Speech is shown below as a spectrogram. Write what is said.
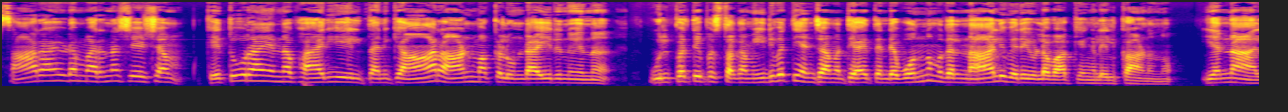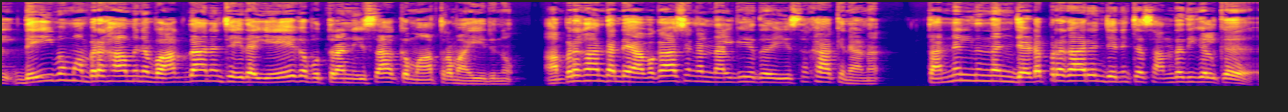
സാറായുടെ മരണശേഷം കെത്തൂറ എന്ന ഭാര്യയിൽ തനിക്ക് ആറ് ആൺമക്കൾ ഉണ്ടായിരുന്നു എന്ന് ഉൽപ്പത്തി പുസ്തകം ഇരുപത്തിയഞ്ചാം അധ്യായത്തിന്റെ ഒന്ന് മുതൽ നാല് വരെയുള്ള വാക്യങ്ങളിൽ കാണുന്നു. എന്നാൽ ദൈവം അബ്രഹാമിന് വാഗ്ദാനം ചെയ്ത ഏകപുത്രൻ ഇസാക്ക് മാത്രമായിരുന്നു. അബ്രഹാം തന്റെ അവകാശങ്ങൾ നൽകിയത് ഇസഹാക്കിനാണ്. തന്നിൽ നിന്നും ജഡപ്രകാരം ജനിച്ച സന്തതികൾക്ക്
